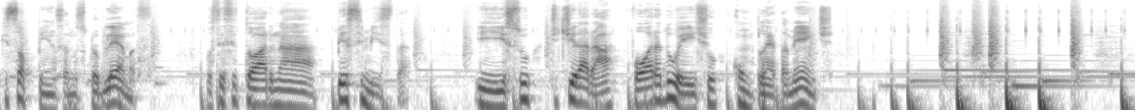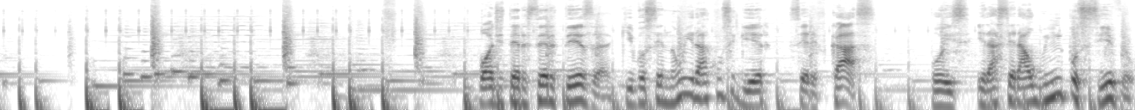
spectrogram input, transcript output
que só pensa nos problemas. Você se torna pessimista e isso te tirará fora do eixo completamente. Pode ter certeza que você não irá conseguir ser eficaz pois irá ser algo impossível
